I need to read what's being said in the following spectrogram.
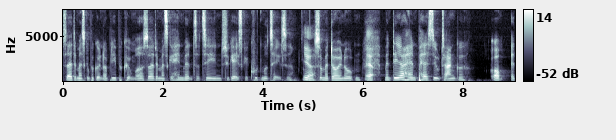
så er det, man skal begynde at blive bekymret, og så er det, man skal henvende sig til en psykiatrisk akutmodtagelse, ja. som er døgnåben. Ja. Men det at have en passiv tanke om, at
